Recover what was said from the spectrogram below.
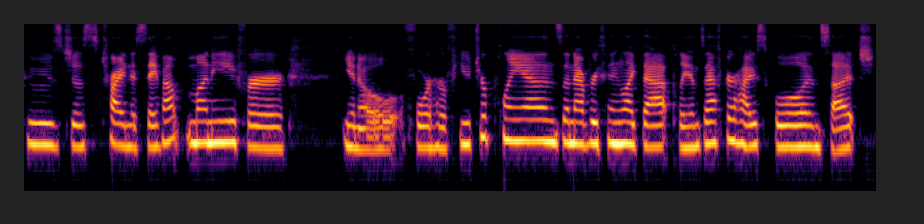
who's just trying to save up money for you know for her future plans and everything like that plans after high school and such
